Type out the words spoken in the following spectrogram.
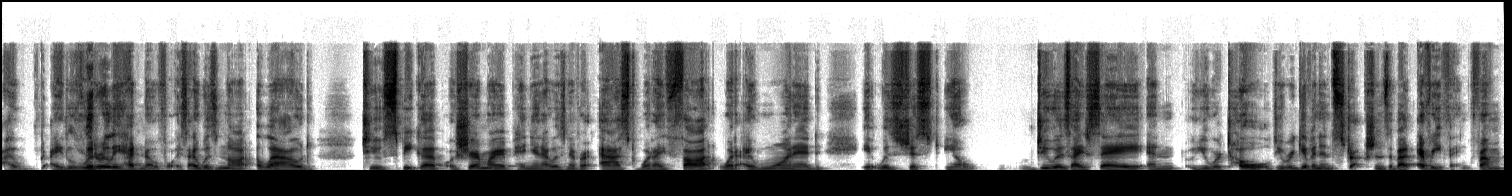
I I literally had no voice. I was not allowed to speak up or share my opinion. I was never asked what I thought, what I wanted. It was just, you know, do as I say. And you were told, you were given instructions about everything from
